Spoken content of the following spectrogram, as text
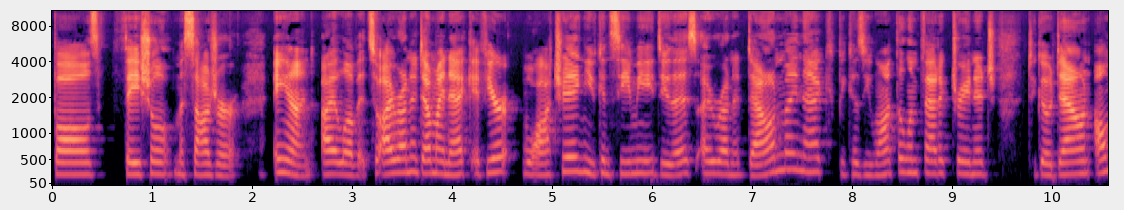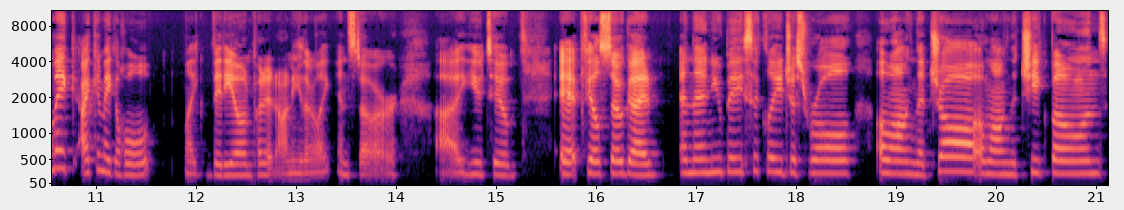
balls facial massager and I love it. So I run it down my neck. If you're watching, you can see me do this. I run it down my neck because you want the lymphatic drainage to go down. I'll make I can make a whole like video and put it on either like Insta or uh, YouTube. It feels so good. And then you basically just roll along the jaw, along the cheekbones,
